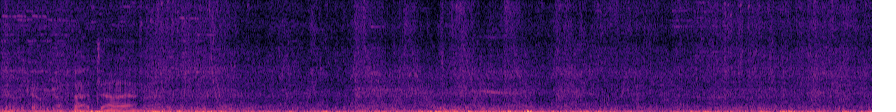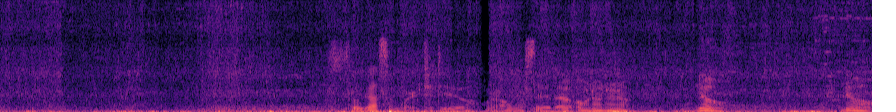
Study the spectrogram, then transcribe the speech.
there we go, we got that done. Still got some work to do. We're almost there though. Oh no no no. No. No.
